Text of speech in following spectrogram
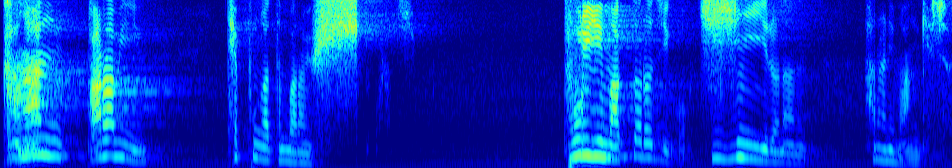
강한 바람이 태풍 같은 바람이 휙 불이 막 떨어지고 지진이 일어나는 하나님 안 계셔요.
